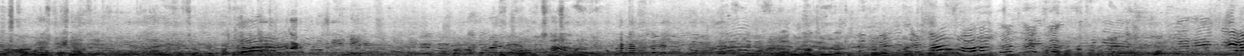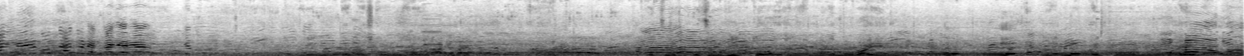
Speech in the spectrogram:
বয়স্ক মানুষ কিছু আছে তারাও তারাও এসেছেন ঘুরতে দেখতে পাচ্ছেন সবাইকে। আমি বললাম যে একটু ভিড়ের মধ্যে অতটা না আসবি একটু ফাঁকা ফাঁকা থাকাটাই ভালো। ভিড়ের মধ্যে বয়স্ক মানুষদের প্রচুর প্রচুর ভিড় তো। এখানে আপনাকে মোবাইল মোবাইল ফোন, মোবাইল, আপনার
